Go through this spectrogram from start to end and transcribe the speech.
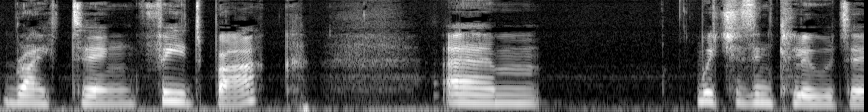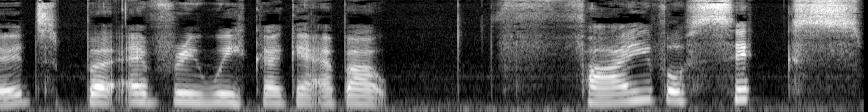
writing feedback. Um, which is included but every week I get about five or six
